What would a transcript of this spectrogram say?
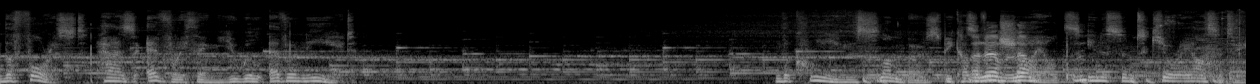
The forest has everything you will ever need. The queen slumbers because of a Alam, alam. child's innocent curiosity.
